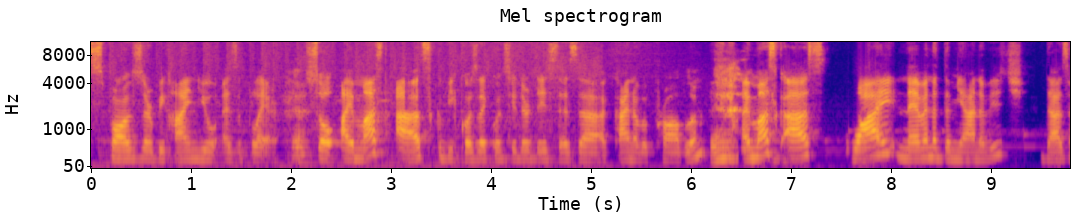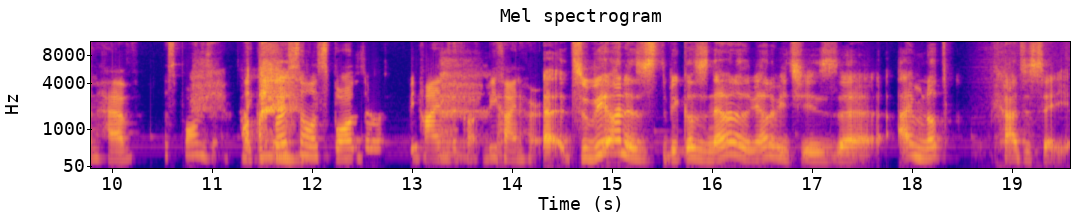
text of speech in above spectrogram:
sponsor behind you as a player. Yeah. So I must ask because I consider this as a kind of a problem. I must ask why Nevena Damjanovic doesn't have a sponsor, like a personal sponsor behind the behind her. Uh, to be honest, because Nevena Damjanovic is, uh, I'm not how to say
